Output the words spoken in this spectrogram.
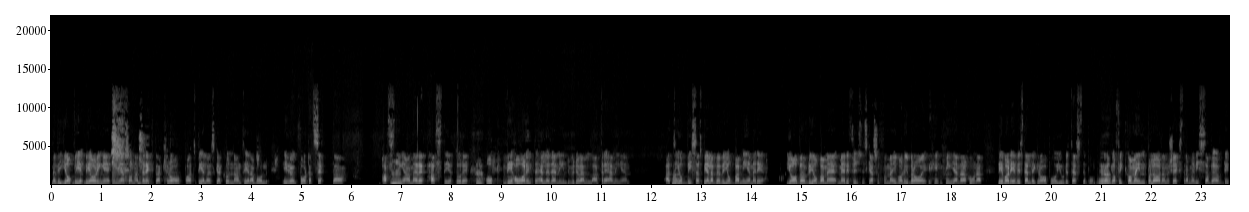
Men vi, vi, vi har inga, inga sådana direkta krav på att spelare ska kunna hantera boll i hög fart, att sätta passningar med rätt hastighet och det. Och vi har inte heller den individuella träningen. Att jobb, vissa spelare behöver jobba mer med det. Jag behövde jobba med, med det fysiska, så för mig var det ju bra i min generation att det var det vi ställde krav på och gjorde tester på. Ja. Jag fick komma in på lördagen och köra extra, men vissa behövde,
